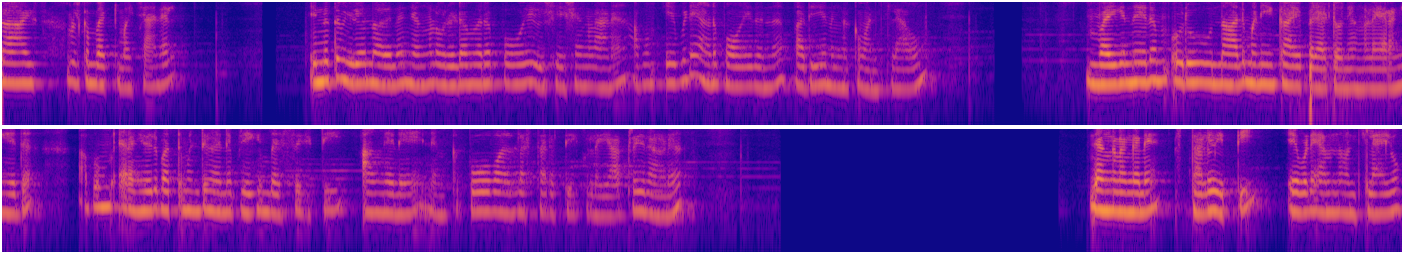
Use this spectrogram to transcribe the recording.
Guys welcome back to my channel ഇന്നത്തെ വീഡിയോ എന്ന് പറയുന്നത് ഞങ്ങൾ ഒരിടം വരെ പോയ വിശേഷങ്ങളാണ്. അപ്പം എവിടെയാണ് പോയതെന്ന് പതിയെ നിങ്ങൾക്ക് മനസ്സിലാവും. വൈകുന്നേരം ഒരു നാല് മണിയൊക്കെ ആയപ്പോഴാട്ടോ ഞങ്ങൾ ഇറങ്ങിയത്. അപ്പം ഇറങ്ങിയ ഒരു പത്ത് മിനിറ്റ് കഴിഞ്ഞപ്പോഴേക്കും ബസ് കിട്ടി. അങ്ങനെ ഞങ്ങൾക്ക് പോകാനുള്ള സ്ഥലത്തേക്കുള്ള യാത്രയിലാണ്. ഞങ്ങളങ്ങനെ സ്ഥലമെത്തി. എവിടെയാണെന്ന് മനസ്സിലായോ?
